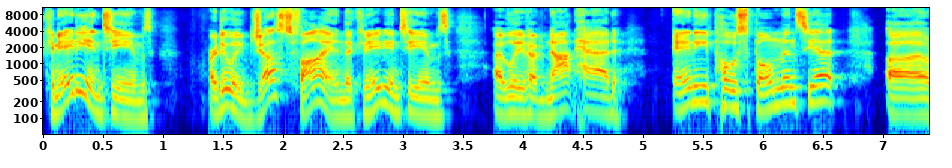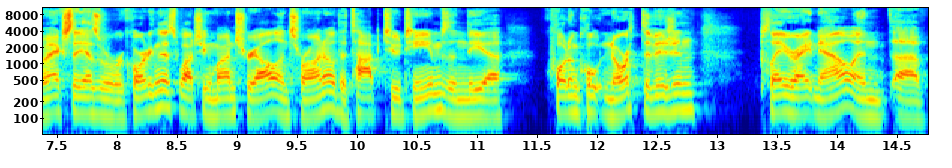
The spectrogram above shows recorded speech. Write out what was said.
Canadian teams are doing just fine. The Canadian teams, I believe, have not had any postponements yet. Uh, actually, as we're recording this, watching Montreal and Toronto, the top two teams in the uh, quote unquote North Division play right now. And uh,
